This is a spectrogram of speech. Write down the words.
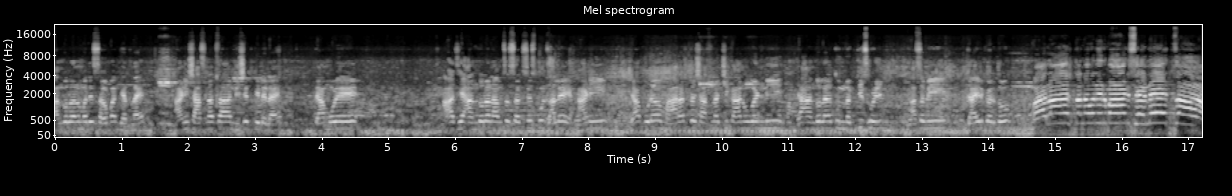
आंदोलनामध्ये सहभाग घेतला आहे आणि शासनाचा निषेध केलेला आहे. त्यामुळे आज हे आंदोलन आमचं सक्सेसफुल झालं आहे आणि यापुढं महाराष्ट्र शासनाची कान उघडणी या आंदोलनातून नक्कीच होईल असं मी जाहीर करतो. महाराष्ट्र नवनिर्माण सेनेचा!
